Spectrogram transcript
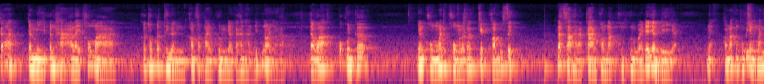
ก็อาจจะมีปัญหาอะไรเข้ามากระทบกระเทือนความสัมพันธ์คุณอย่างกระทันหันนิดหน่อยนะครับ แต่ว่าพวกคุณก็ยังคงมั่นคงแล้วก็เก็บความรู้สึก รักษาสถานการณ์ความรักของคุณไว้ได้อย่างดีอะเนี่ยความรักของคุณก็ยังมั่น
